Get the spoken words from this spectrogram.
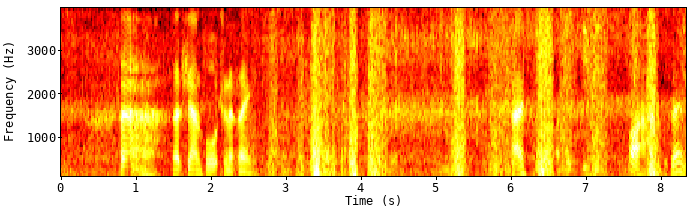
That's the unfortunate thing. Hey? I said, it? Oh, 100%.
